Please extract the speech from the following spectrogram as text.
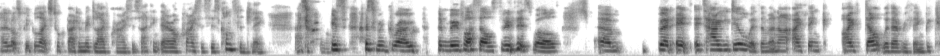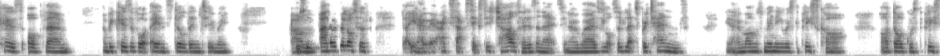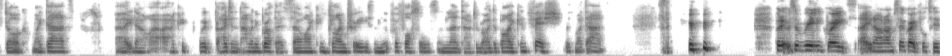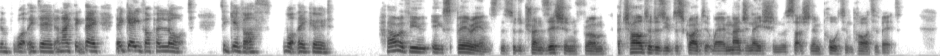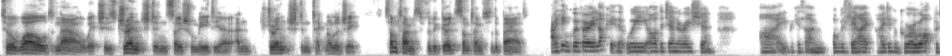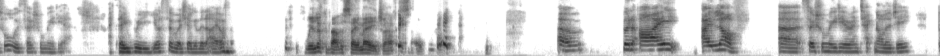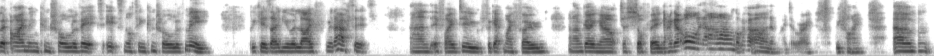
Uh, lots of people like to talk about a midlife crisis. I think there are crises constantly as as, as we grow and move ourselves through this world. Um, but it, it's how you deal with them, and I, I think I've dealt with everything because of them and because of what they instilled into me. Um, and there was a lot of, you know, it's that 60s childhood, isn't it? You know, where there's lots of let's pretend. You know, mom's Mini was the police car, our dog was the police dog, my dad's uh, you know, I, I, could, I didn't have any brothers, so I can climb trees and look for fossils and learned how to ride a bike and fish with my dad. So, but it was a really great, uh, you know, and I'm so grateful to them for what they did. And I think they they gave up a lot to give us what they could. How have you experienced the sort of transition from a childhood as you've described it, where imagination was such an important part of it, to a world now which is drenched in social media and drenched in technology, sometimes for the good, sometimes for the bad. I think we're very lucky that we are the generation I, because I'm obviously I, I didn't grow up at all with social media. I say we, you're so much younger than I am. we look about the same age, I have to say. um, but I I love uh, social media and technology but I'm in control of it. It's not in control of me because I knew a life without it. And if I do forget my phone and I'm going out just shopping, I go, oh, no, I haven't got my phone. Oh, never mind, don't worry, be fine. Um,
